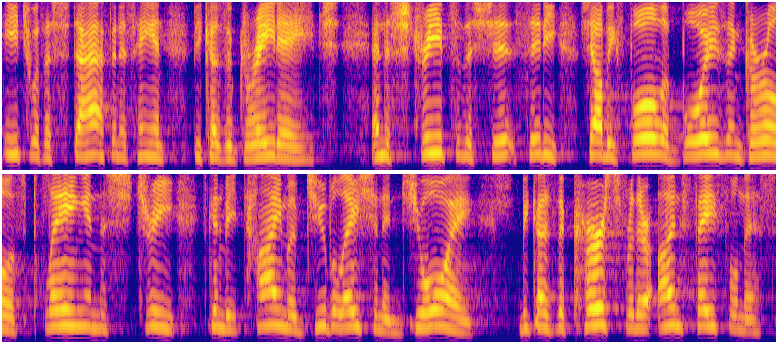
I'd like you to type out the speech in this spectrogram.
each with a staff in his hand because of great age. And the streets of the city shall be full of boys and girls playing in the street. It's going to be time of jubilation and joy because the curse for their unfaithfulness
